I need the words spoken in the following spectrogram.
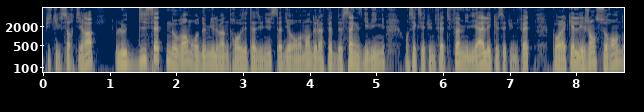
puisqu'il sortira le 17 novembre 2023 aux États-Unis, c'est-à-dire au moment de la fête de Thanksgiving. On sait que c'est une fête familiale et que c'est une fête pour laquelle les gens se rendent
